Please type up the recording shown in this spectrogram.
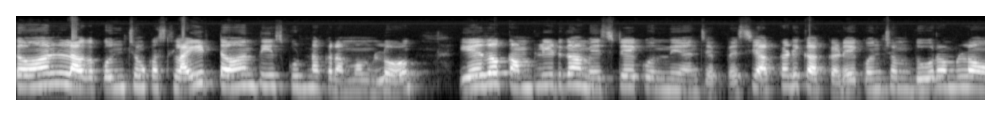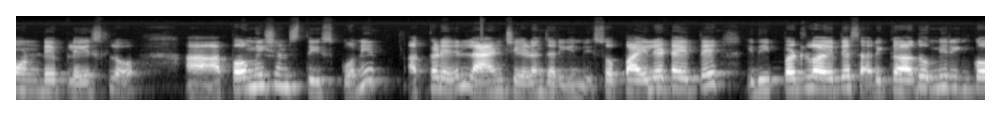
టర్న్ లాగా కొంచెం ఒక స్లైట్ టర్న్ తీసుకుంటున్న క్రమంలో ఏదో కంప్లీట్గా మిస్టేక్ ఉంది అని చెప్పేసి అక్కడికక్కడే కొంచెం దూరంలో ఉండే ప్లేస్లో పర్మిషన్స్ తీసుకొని అక్కడే ల్యాండ్ చేయడం జరిగింది. సో పైలట్ అయితే ఇది ఇప్పట్లో అయితే సరికాదు మీరు ఇంకో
